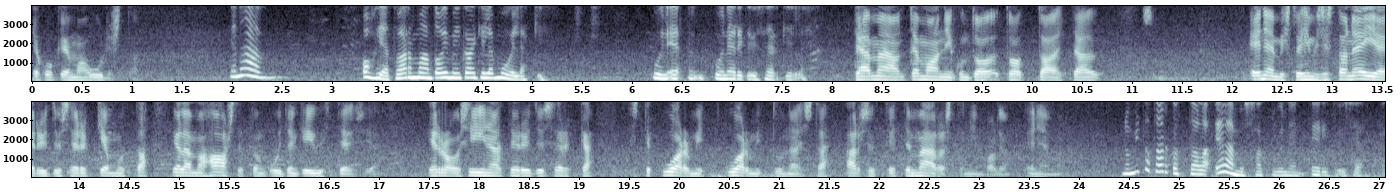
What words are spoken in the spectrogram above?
ja kokemaan uudestaan. Ja nämä ohjat varmaan toimii kaikille muillekin kuin, e, kuin erityisherkille. Tämä on, tämä on niin kuin to, totta, että enemmistö ihmisistä on ei erityisherkkiä, mutta elämän haastet on kuitenkin yhteisiä. Ero siinä, että erityisherkkä sitten kuormit, kuormittuu näistä ärsykkeiden määrästä niin paljon enemmän. No mitä tarkoittaa olla elämyshakuinen erityisherkkä?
